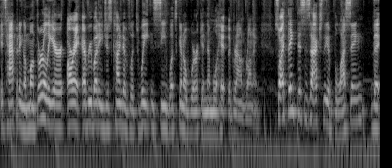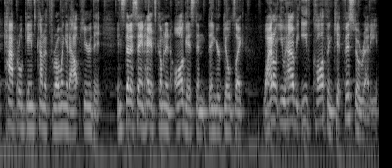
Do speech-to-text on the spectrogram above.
it's happening a month earlier. All right, everybody just kind of let's wait and see what's going to work and then we'll hit the ground running. So I think this is actually a blessing that Capital Games kind of throwing it out here that instead of saying, hey, it's coming in August, and then your guild's like, why don't you have Eeth Koth and Kit Fisto ready?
